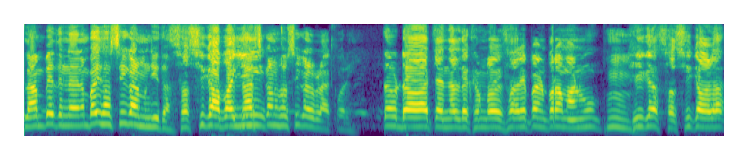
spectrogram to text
ਲਾਂਬੇ ਦਿੰਦੇ ਨੇ ਬਾਈ ਸਤਿ ਸ਼੍ਰੀ ਅਕਾਲ ਮਨਜੀਤ। ਸਤਿ ਸ਼੍ਰੀ ਅਕਾਲ ਬਾਈ ਜੀ। ਕਣ ਸਤਿ ਸ਼੍ਰੀ ਅਕਾਲ ਬੜਾ ਇੱਕ ਵਾਰੀ। ਤੁਹਾਡਾ ਚੈਨਲ ਦੇਖਣ ਵਾਲੇ ਸਾਰੇ ਭੈਣ ਭਰਾਵਾਂ ਨੂੰ। ਠੀਕ ਹੈ ਸਤਿ ਸ਼੍ਰੀ ਅਕਾਲ।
